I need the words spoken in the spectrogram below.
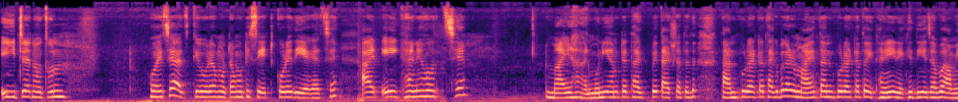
এইটা নতুন হয়েছে আজকে ওরা মোটামুটি সেট করে দিয়ে গেছে। আর এইখানে হচ্ছে মায়ের হারমোনিয়ামটা থাকবে, তার সাথে তো তানপুরাটা থাকবে, কারণ মায়ের তানপুরাটা তো এখানেই রেখে দিয়ে যাব, আমি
